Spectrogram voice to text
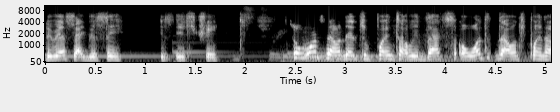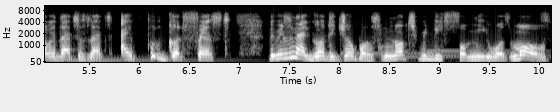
the rest, like they say, is history. So what I wanted to point out with that, or what I want to point out with that is that I put God first. The reason I got the job was not really for me, it was more of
